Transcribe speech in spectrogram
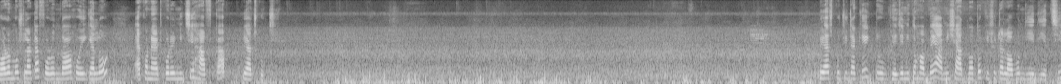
গরম মশলাটা ফোড়ন দেওয়া হয়ে গেল। এখন অ্যাড করে নিচ্ছি হাফ কাপ পেঁয়াজ কুচি। পেঁয়াজ কুচিটাকে একটু ভেজে নিতে হবে। আমি স্বাদ মতো কিছুটা লবণ দিয়ে দিয়েছি।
